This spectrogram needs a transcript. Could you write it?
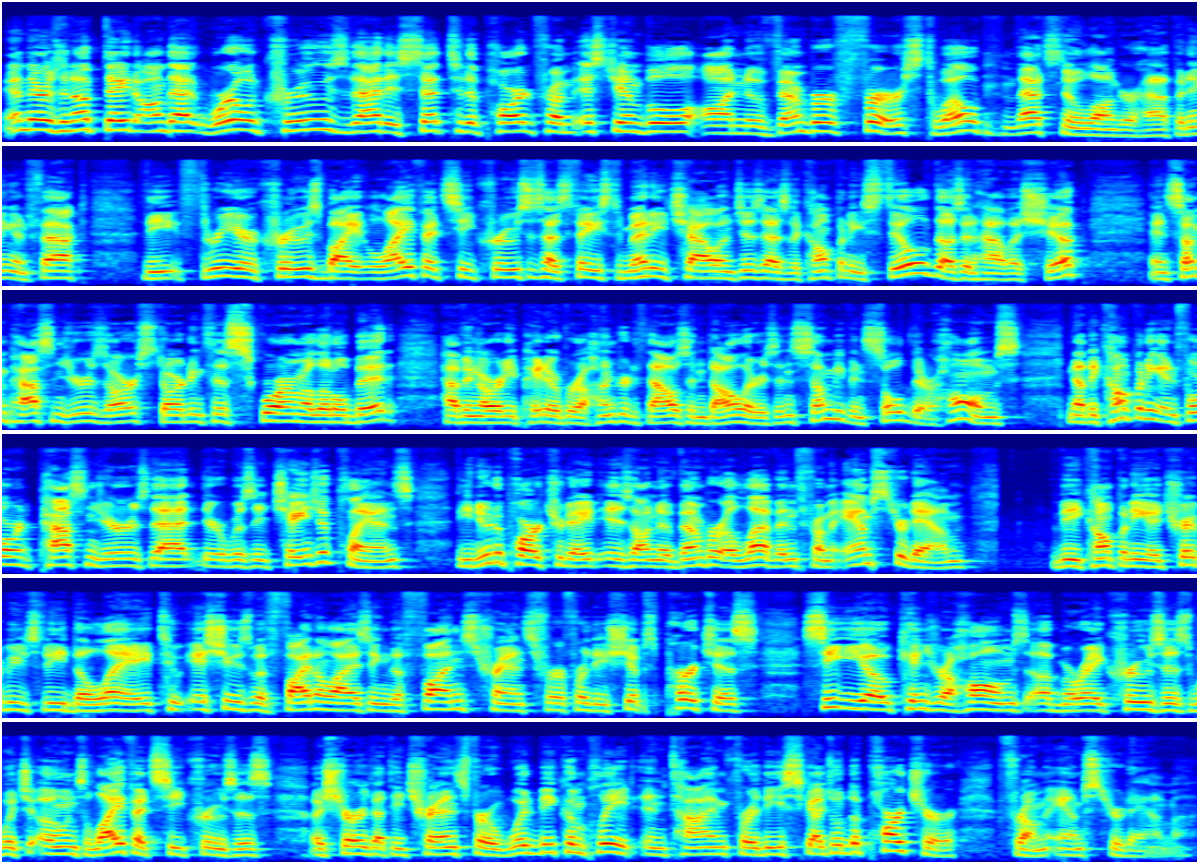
And there's an update on that world cruise that is set to depart from Istanbul on November 1st. Well, that's no longer happening. In fact, the three year cruise by Life at Sea Cruises has faced many challenges as the company still doesn't have a ship. And some passengers are starting to squirm a little bit, having already paid over $100,000, and some even sold their homes. Now, the company informed passengers that there was a change of plans. The new departure date is on November 11th from Amsterdam. The company attributes the delay to issues with finalizing the funds transfer for the ship's purchase. CEO Kendra Holmes of Miray Cruises, which owns Life at Sea Cruises, assured that the transfer would be complete in time for the scheduled departure from Amsterdam.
